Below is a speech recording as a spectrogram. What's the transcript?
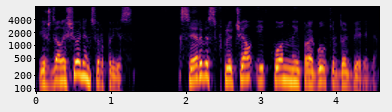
Их ждал еще один сюрприз. Сервис включал и конные прогулки вдоль берега.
